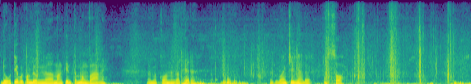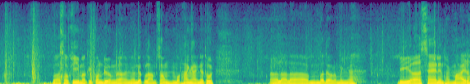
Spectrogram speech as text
đổ tiếp cái con đường à, mang tên tấm lòng vàng ấy. Đây mà con gặt hết rồi. Đấy các anh chị nha đấy. Sỏi Và sau khi mà cái con đường à, nhà nước làm xong một hai ngày nữa thôi à, là là bắt đầu là mình à, đi uh, xe lên thoải mái rồi.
